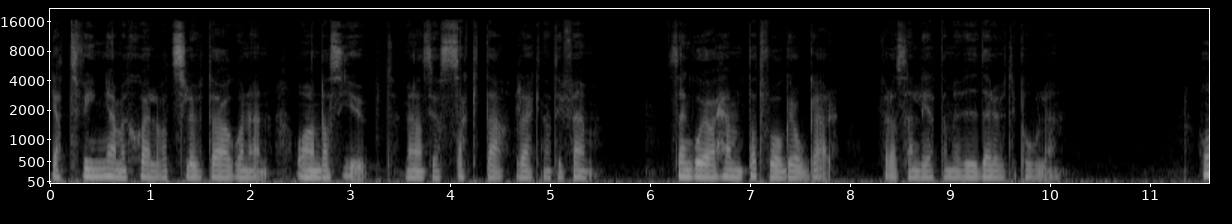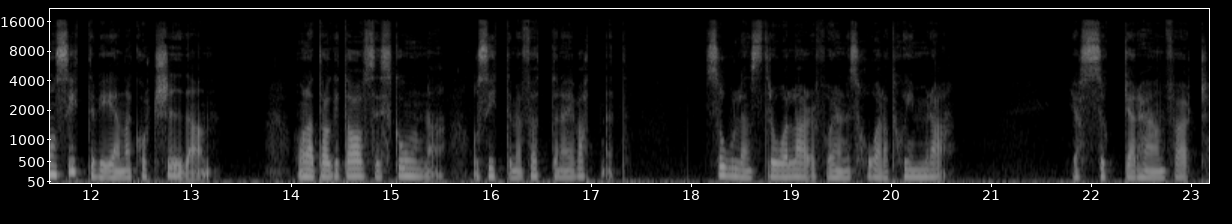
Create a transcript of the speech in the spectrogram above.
Jag tvingar mig själv att sluta ögonen och andas djupt medan jag sakta räknar till fem. Sen går jag och hämtar två groggar för att sen leta mig vidare ut i poolen. Hon sitter vid ena kortsidan. Hon har tagit av sig skorna och sitter med fötterna i vattnet. Solens strålar får hennes hår att skimra. Jag suckar hänfört.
